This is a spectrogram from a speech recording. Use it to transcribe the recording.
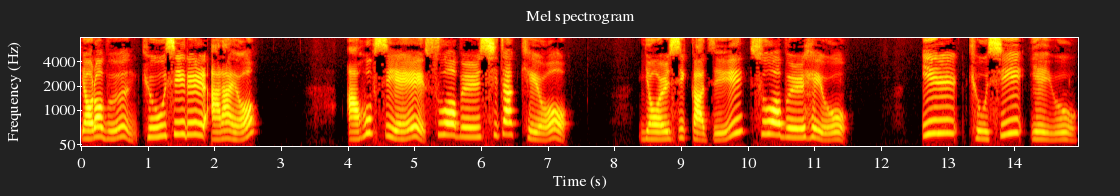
여러분, 교실을 알아요? 9시에 수업을 시작해요. 10시까지 수업을 해요. 1교시예요.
